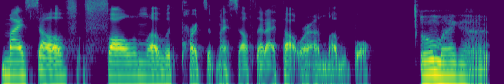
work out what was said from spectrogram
myself fall in love with parts of myself that I thought were unlovable. Oh my God.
